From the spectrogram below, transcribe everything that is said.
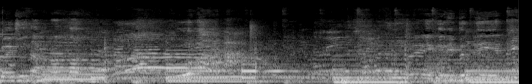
2 juta penonton. Wah. Wow. Ribet betin.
